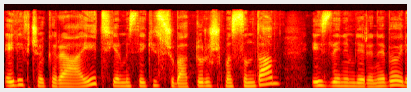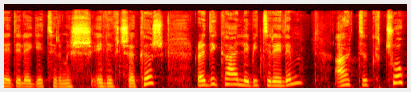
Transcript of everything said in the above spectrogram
Elif Çakır'a ait 28 Şubat duruşmasından izlenimlerini böyle dile getirmiş Elif Çakır. Radikalle bitirelim artık çok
